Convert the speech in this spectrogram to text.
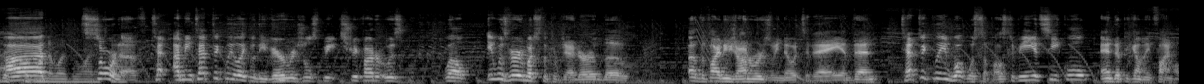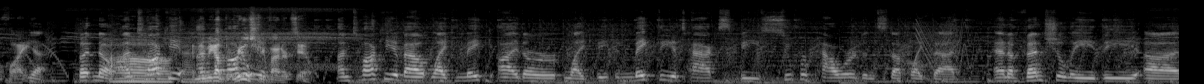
that- the, the one that Uh, one sort of. Te- I mean, technically, like with the very original Spe- Street Fighter, it was well, it was very much the progenitor of the of the fighting genre as we know it today. And then technically, what was supposed to be its sequel ended up becoming Final Fight. Yeah, but no, I'm Oh, talking. okay. And then we got the real Street Fighter too. I'm talking about like make either like make the attacks be super powered and stuff like that, and eventually the uh,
